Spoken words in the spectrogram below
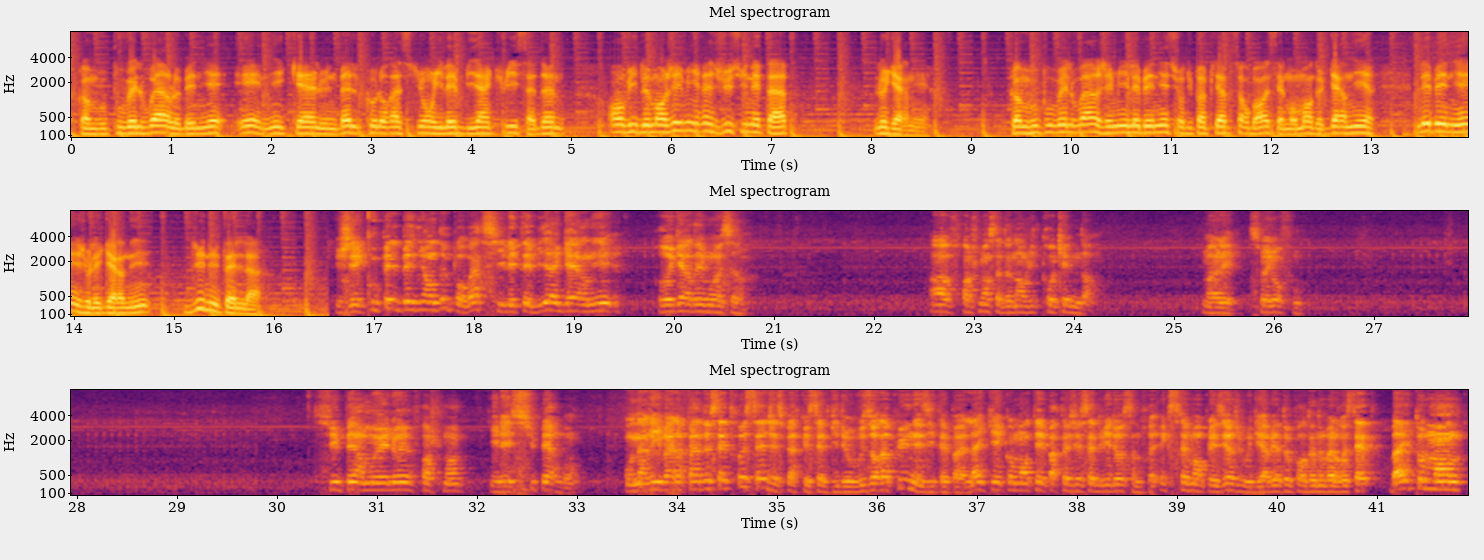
Comme vous pouvez le voir, le beignet est nickel, une belle coloration, il est bien cuit, ça donne envie de le manger, mais il reste juste une étape, le garnir. Comme vous pouvez le voir, j'ai mis les beignets sur du papier absorbant et c'est le moment de garnir les beignets et je les garnis du Nutella. J'ai coupé le beignet en deux pour voir s'il était bien garni. Regardez-moi ça. Oh, franchement, ça donne envie de croquer dedans. allez, soyons fous. Super moelleux, franchement. Il est super bon. On arrive à la fin de cette recette, j'espère que cette vidéo vous aura plu, n'hésitez pas à liker, commenter, partager cette vidéo, ça me ferait extrêmement plaisir, je vous dis à bientôt pour de nouvelles recettes, bye tout le monde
